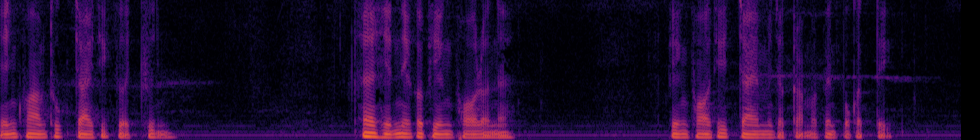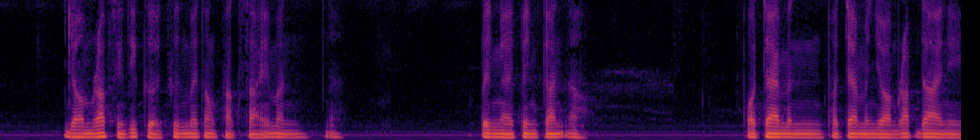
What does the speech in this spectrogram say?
เห็นความทุกข์ใจที่เกิดขึ้น แค่เห็นเนี่ยก็เพียงพอแล้วนะ เพียงพอที่ใจมันจะกลับมาเป็นปกติ ยอมรับสิ่งที่เกิดขึ้นไม่ต้องผักสายมันนะเป็นไงเป็นกันอะพอใจมันพอใจมันยอมรับได้นี่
